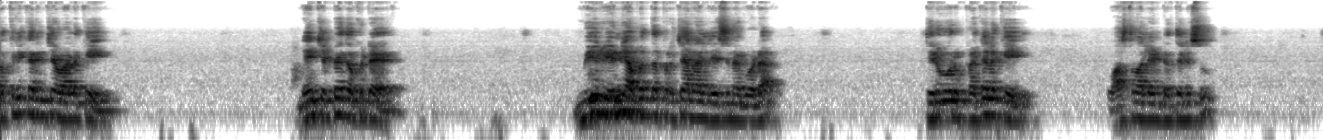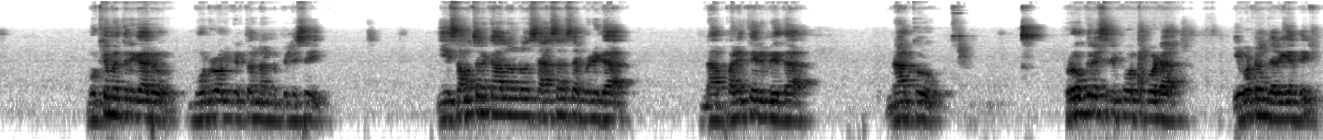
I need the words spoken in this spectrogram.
వక్రీకరించే వాళ్ళకి నేను చెప్పేది ఒకటే. మీరు ఎన్ని అబద్ధ ప్రచారాలు చేసినా కూడా తిరువురు ప్రజలకి వాస్తవాలు ఏంటో తెలుసు. ముఖ్యమంత్రి గారు మూడు రోజుల క్రితం నన్ను పిలిచి ఈ సంవత్సర కాలంలో శాసనసభ్యుడిగా నా పనితీరు మీద నాకు ప్రోగ్రెస్ రిపోర్ట్ కూడా ఇవ్వటం జరిగింది.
